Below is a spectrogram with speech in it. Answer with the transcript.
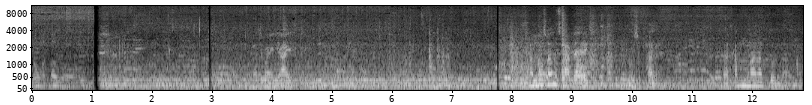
너무 가까워서 마지막에 아이스크림 3,498원 3만원 돈 나오네.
